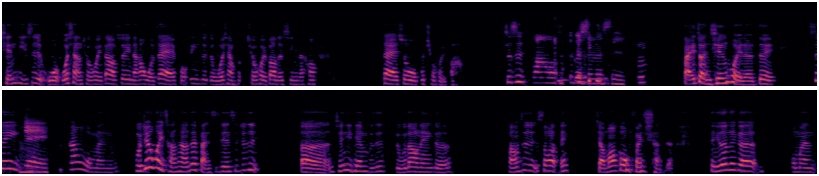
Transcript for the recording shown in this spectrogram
前提是我我想求回报，所以然后我再来否定这个我想求回报的心，然后再来说我不求回报，就是哇，这个真的是。百转千回了，对，所以，对，当我们我觉得我也常常在反思这件事，就是呃，前几天不是读到那个，好像是说，哎，小猫跟我分享的，你说那个我们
